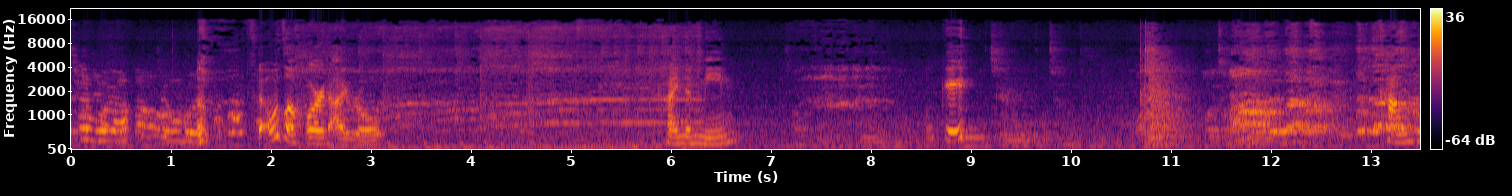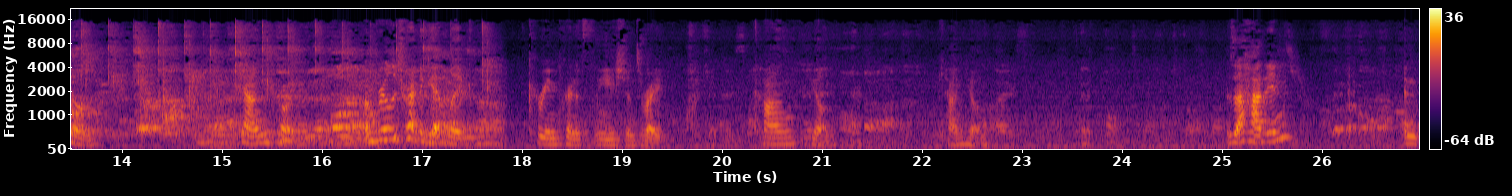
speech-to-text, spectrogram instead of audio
저 뭐야 저 뭐야 that was a hard eye roll. Kind of mean. Okay. Kanghyun. Kanghyun. I'm really trying to get like Korean pronunciations right. Kanghyun. Kanghyun. Is that Harin? And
